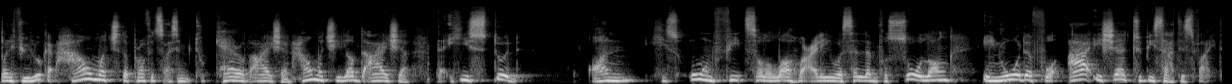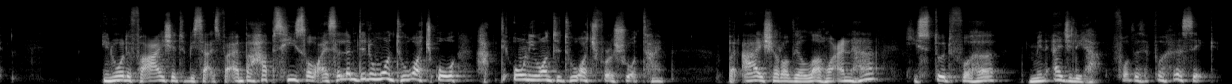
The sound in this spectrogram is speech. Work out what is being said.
But if you look at how much the Prophet took care of Aisha and how much he loved Aisha, that he stood on his own feet sallallahu alaihi wasallam for so long in order for Aisha to be satisfied. In order for Aisha to be satisfied. And perhaps he sallallahu didn't want to watch or only wanted to watch for a short time. But Aisha radiallahu anha, he stood for her min ajliha, for, the, for her sake.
